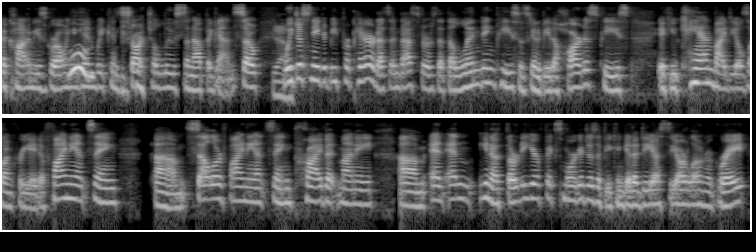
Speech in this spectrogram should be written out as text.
economy is growing Woo. again. We can start to loosen up again. So yeah. we just need to be prepared as investors that the lending piece is going to be the hardest piece. If you can buy deals on creative financing, um, seller financing, private money, um, and and you know, 30 year fixed mortgages. If you can get a DSCR loan, are great.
